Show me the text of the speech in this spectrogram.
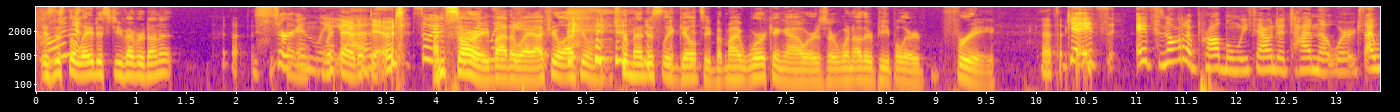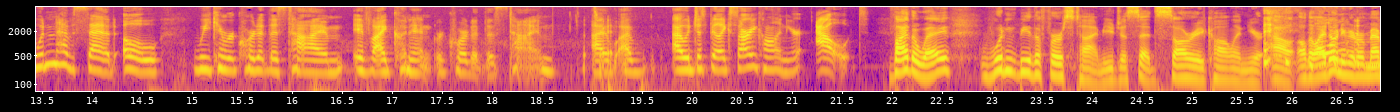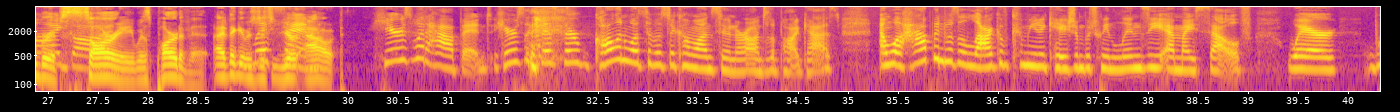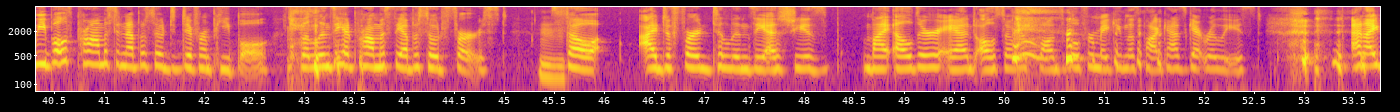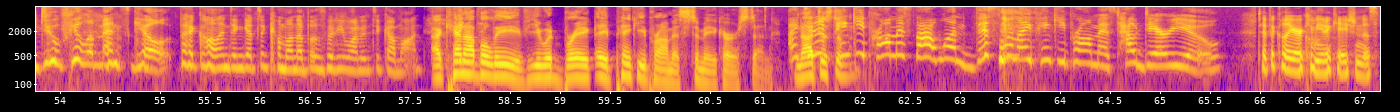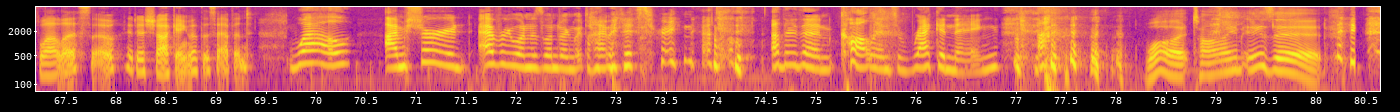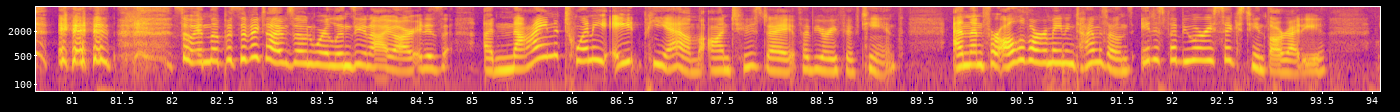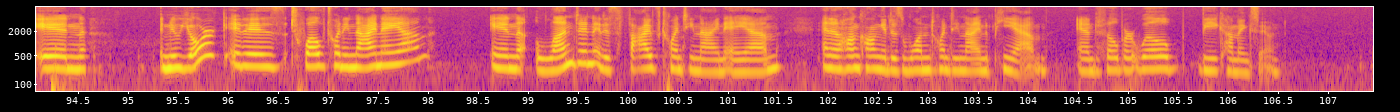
Is this the latest you've ever done it? Certainly, Without a doubt. So I'm sorry, by the way. I feel I feel tremendously guilty, but my working hours are when other people are free. That's okay. Yeah, it's it's not a problem. We found a time that works. I wouldn't have said, "Oh, we can record at this time" if I couldn't record at this time. I, right. I I would just be like, "Sorry, Colin, you're out." By the way, wouldn't be the first time you just said sorry, Colin, you're out. Although I don't Oh even remember if God. sorry was part of it. I think it was just you're out. Here's what happened. Here's like this. There, Colin was supposed to come on sooner onto the podcast, and what happened was a lack of communication between Lindsay and myself, where we both promised an episode to different people, but Lindsay had promised the episode first. Hmm. So I deferred to Lindsay as she is my elder and also responsible for making this podcast get released. And I do feel immense guilt that Colin didn't get to come on the episode he wanted to come on. I cannot believe you would break a pinky promise to me, Kirsten. I Not didn't just a- pinky promise that one. This one I pinky promised. How dare you? Typically, our communication is flawless, so it is shocking that this happened. Well, I'm sure everyone is wondering what time it is right now, other than Colin's reckoning. What time is it? so in the Pacific time zone where Lindsay and I are, it is a 9:28 p.m. on Tuesday, February 15th. And then for all of our remaining time zones, it is February 16th already. In New York, it is 12:29 a.m. In London, it is 5:29 a.m. And in Hong Kong, it is 1:29 p.m. And Philbert will be coming soon.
